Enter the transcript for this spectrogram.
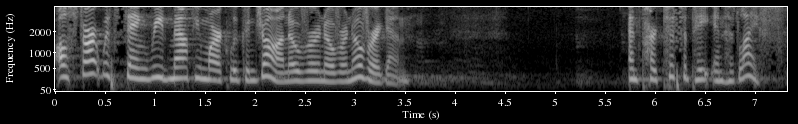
I'll start with saying, read Matthew, Mark, Luke, and John over and over and over again and participate in his life.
